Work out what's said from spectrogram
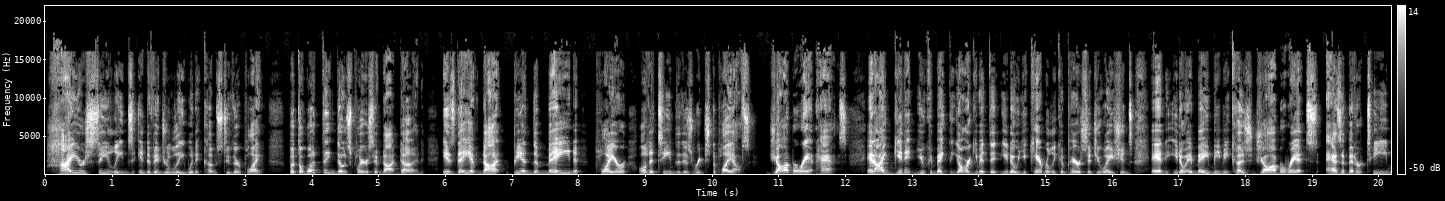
higher ceilings individually when it comes to their play. But the one thing those players have not done is they have not been the main player on a team that has reached the playoffs. Ja Morant has. And I get it. You can make the argument that, you know, you can't really compare situations. And, you know, it may be because Ja Morant has a better team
